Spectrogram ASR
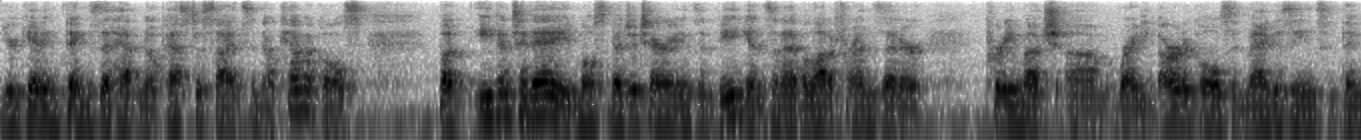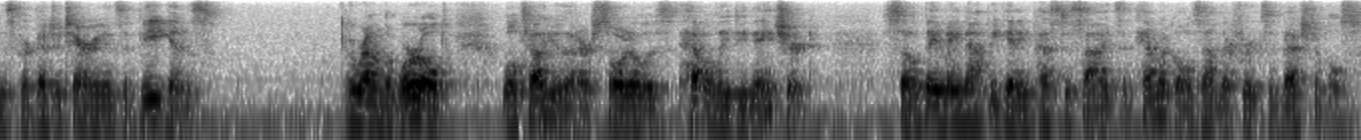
you're getting things that have no pesticides and no chemicals. But even today, most vegetarians and vegans, and I have a lot of friends that are pretty much um, writing articles and magazines and things for vegetarians and vegans around the world will tell you that our soil is heavily denatured. So they may not be getting pesticides and chemicals on their fruits and vegetables,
